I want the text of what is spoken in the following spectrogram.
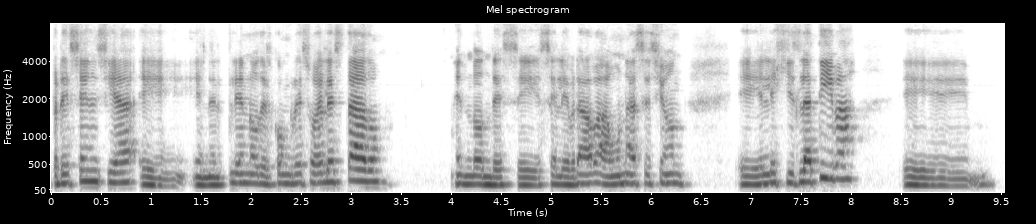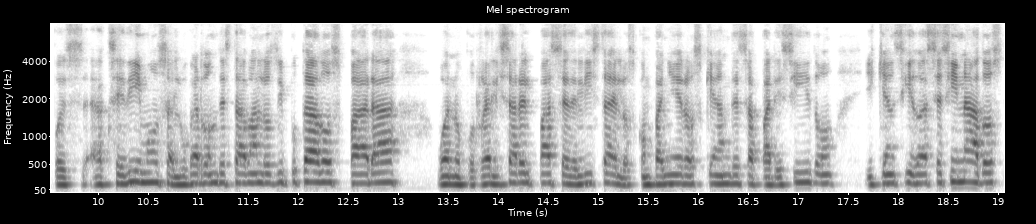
presencia eh, en el Pleno del Congreso del Estado, en donde se celebraba una sesión legislativa eh, pues accedimos al lugar donde estaban los diputados para, bueno, pues realizar el pase de lista de los compañeros que han desaparecido y que han sido asesinados,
